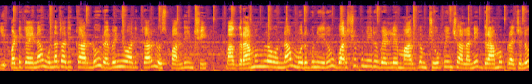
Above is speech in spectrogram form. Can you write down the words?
ఇప్పటికైనా ఉన్నతాధికారులు రెవెన్యూ అధికారులు స్పందించి మా గ్రామంలో ఉన్న మురుగునీరు వర్షపు నీరు వెళ్ళే మార్గం చూపించాలని గ్రామ ప్రజలు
